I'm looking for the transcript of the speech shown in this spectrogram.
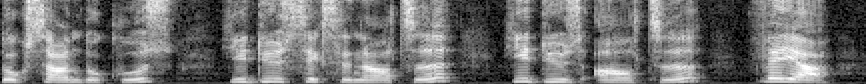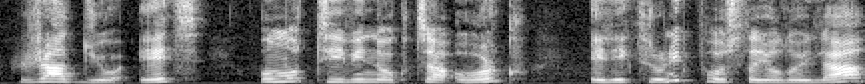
99 786 706 veya radyo et umuttv.org elektronik posta yoluyla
